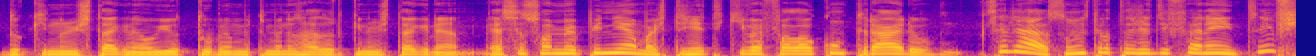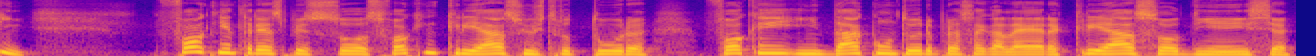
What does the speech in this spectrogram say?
do que no Instagram. O YouTube é muito menos raso do que no Instagram. Essa é só a minha opinião, mas tem gente que vai falar o contrário. Sei lá, são estratégias diferentes. Enfim, foque entre as pessoas, foque em criar sua estrutura, foque em, em dar conteúdo para essa galera, criar sua audiência.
